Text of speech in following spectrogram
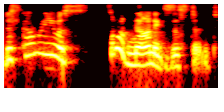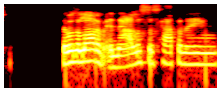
discovery was somewhat non-existent there was a lot of analysis happening.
